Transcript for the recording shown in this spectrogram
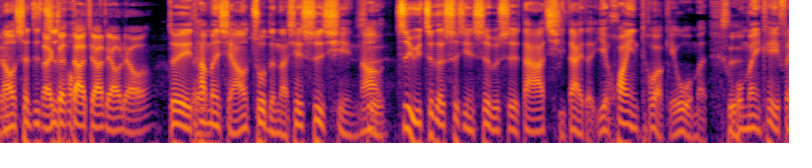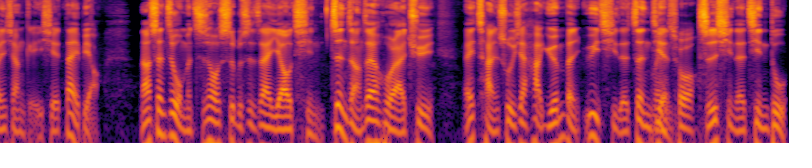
然后甚至来跟大家聊聊，对他们想要做的哪些事情，然后至于这个事情是不是大家期待的，也欢迎投稿给我们，我们也可以分享给一些代表，然后甚至我们之后是不是再邀请镇长再回来去。哎，阐述一下他原本预期的政见执行的进度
